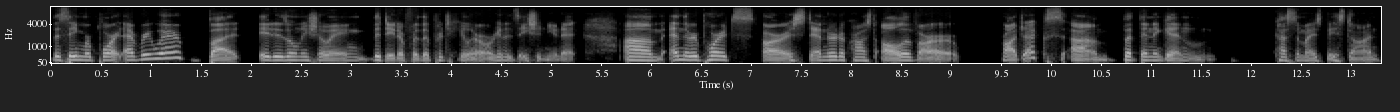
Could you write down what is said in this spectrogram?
the same report everywhere, but it is only showing the data for the particular organization unit. Um, and the reports are standard across all of our projects, um, but then again, customized based on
